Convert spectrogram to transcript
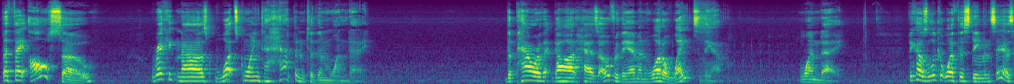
But they also recognize what's going to happen to them one day. The power that God has over them and what awaits them one day. Because look at what this demon says.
